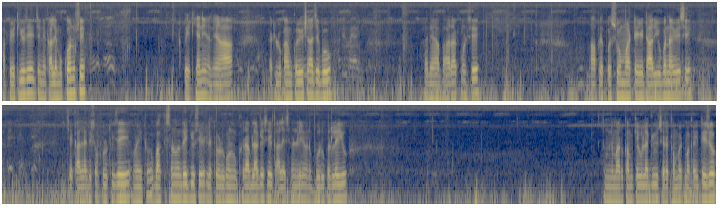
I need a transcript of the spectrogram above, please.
આ પેટીયું છે જેને કાલે મૂકવાનું છે. પેઠિયાની અને આ એટલું કામ કર્યું છે આજે બહુ. અને આ બારાક પણ છે. આપણે પશુઓ માટે ઢારિયું બનાવીએ છીએ. જે કાલના દિવસો પૂરું થઈ જઈએ અહીં થોડુંક બાકી સણવા રહી ગયું છે એટલે થોડું ઘણું ખરાબ લાગે છે. કાલે સણ લઈએ અને પૂરું કરી લઈએ. તમને મારું કામ કેવું લાગ્યું છે કમેન્ટમાં કહી દેજો.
